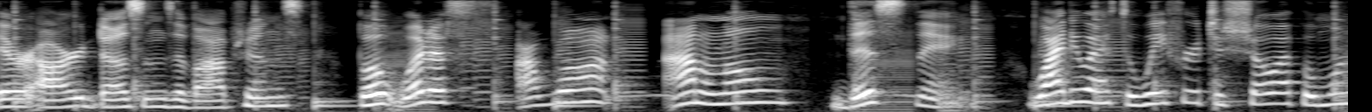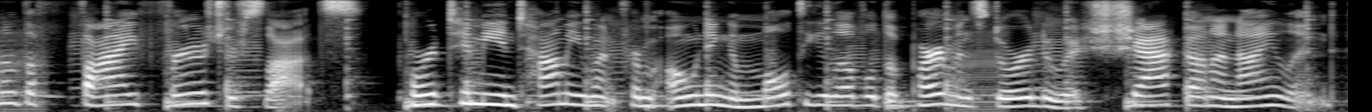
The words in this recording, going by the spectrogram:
there are dozens of options. But what if I want, I don't know, this thing? Why do I have to wait for it to show up in one of the five furniture slots? Poor Timmy and Tommy went from owning a multi level department store to a shack on an island.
